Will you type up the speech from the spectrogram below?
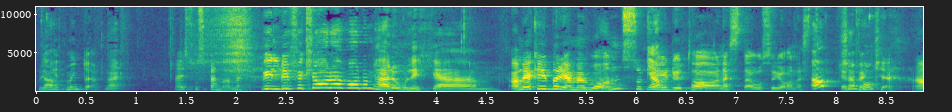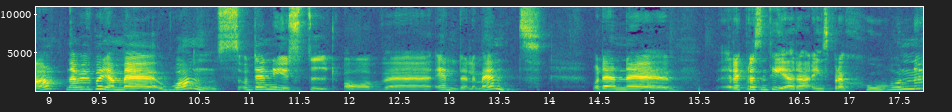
Det Ja. vet man inte. Nej. Nej, så spännande. Vill du förklara vad de här olika... Ja, men jag kan ju börja med Wands så kan Ja. ju du ta nästa och så jag nästa. Ja, kör på. Ja, när vi börjar med Wands och den är ju styrd av eh, eldelement. Och den eh, representerar inspiration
